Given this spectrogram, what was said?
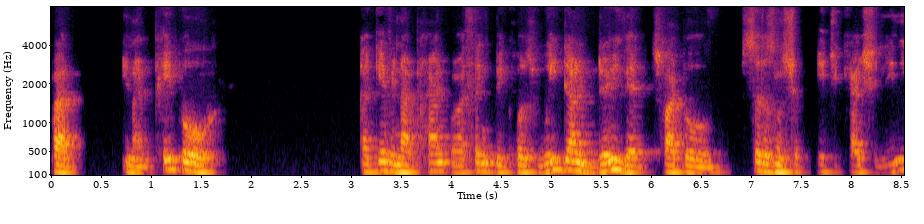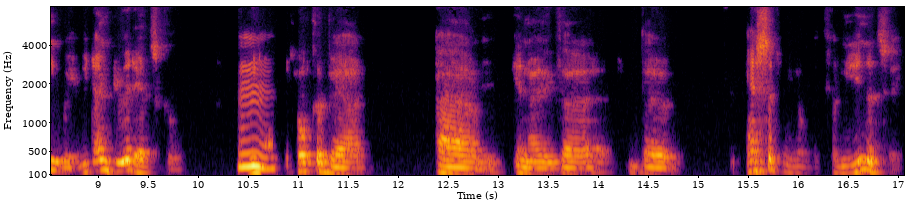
but you know, people are giving up hope. I think because we don't do that type of citizenship education anywhere. We don't do it at school. We mm. talk about um, you know the the capacity of the community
